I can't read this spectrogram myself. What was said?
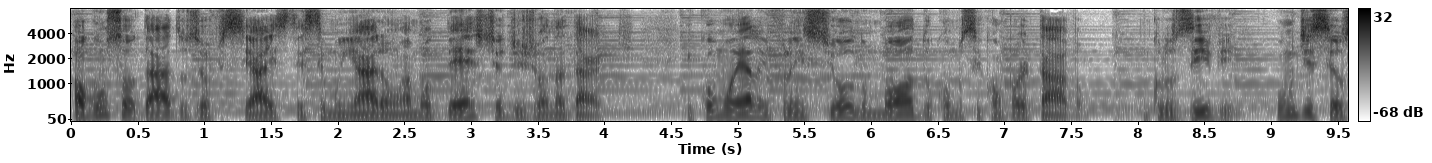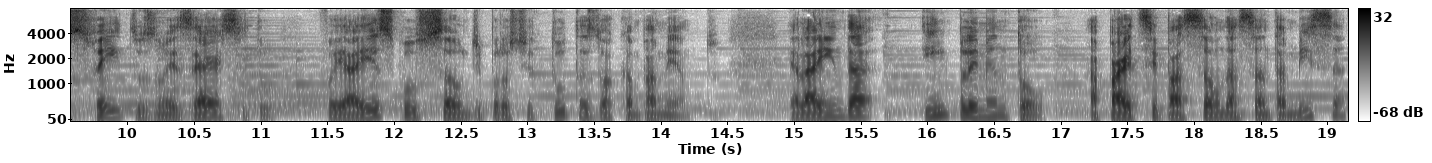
Alguns soldados e oficiais testemunharam a modéstia de Joana d'Arc e como ela influenciou no modo como se comportavam. Inclusive, um de seus feitos no exército foi a expulsão de prostitutas do acampamento. Ela ainda implementou a participação da Santa Missa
